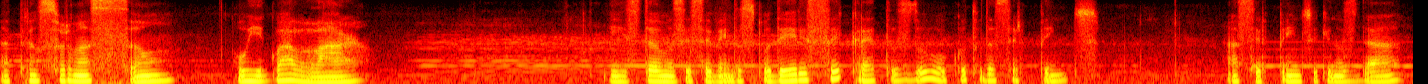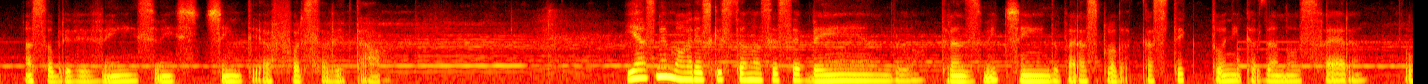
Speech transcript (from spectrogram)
a transformação, o igualar. E estamos recebendo os poderes secretos do oculto da serpente a serpente que nos dá a sobrevivência, o instinto e a força vital. E as memórias que estamos recebendo, transmitindo para as placas tectônicas da nosfera, o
